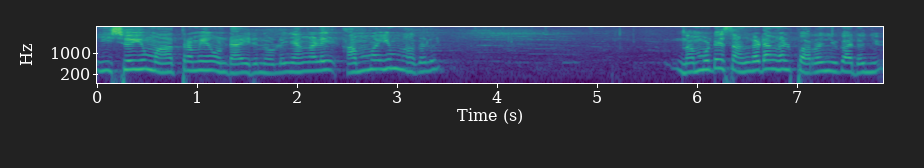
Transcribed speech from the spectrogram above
ഈശോയും മാത്രമേ ഉണ്ടായിരുന്നുള്ളൂ. ഞങ്ങൾ അമ്മയും മകളും നമ്മുടെ സങ്കടങ്ങൾ പറഞ്ഞു കരഞ്ഞു.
